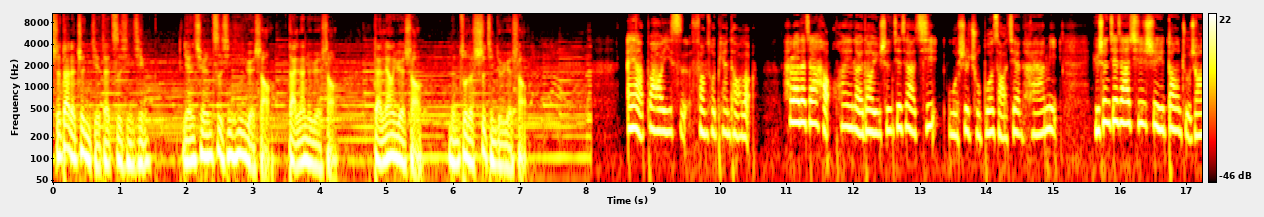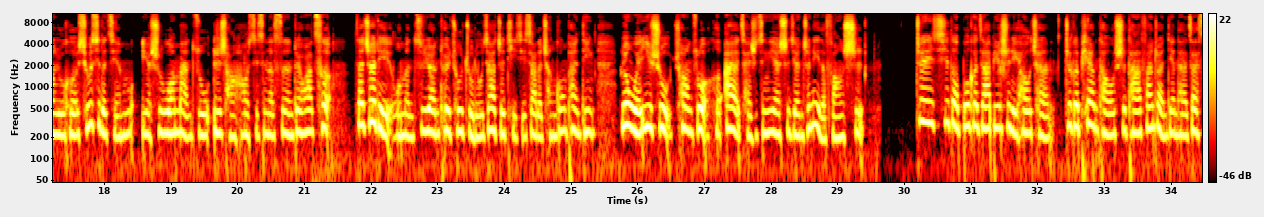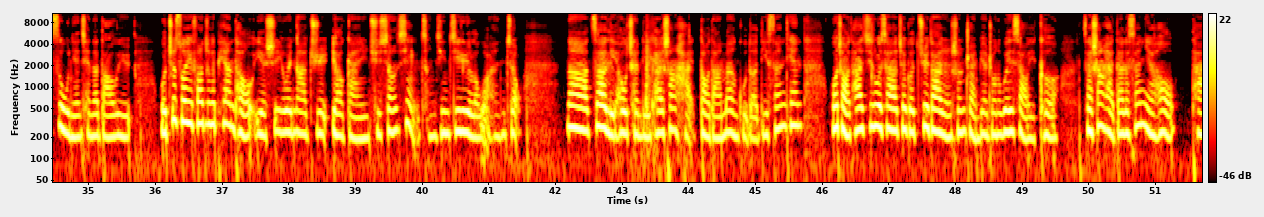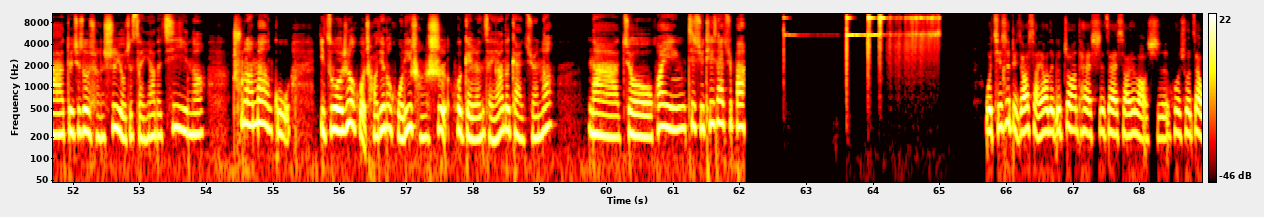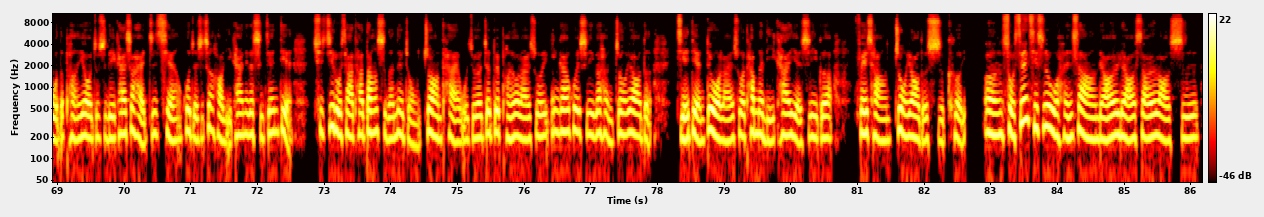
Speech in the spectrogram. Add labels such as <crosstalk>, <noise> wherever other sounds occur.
时代的症结在自信心，年轻人自信心越少，胆量就越少，胆量越少，能做的事情就越少。哎呀，不好意思，放错片头了。Hello，大家好，欢迎来到余生接假期，我是主播早见海阿米。余生接假期是一档主张如何休息的节目，也是我满足日常好奇心的私人对话册。在这里，我们自愿退出主流价值体系下的成功判定，认为艺术创作和爱才是经验事件真理的方式。这一期的播客嘉宾是李厚成，这个片头是他翻转电台在四五年前的岛屿。我之所以放这个片头，也是因为那句“要敢于去相信”曾经激励了我很久。那在李厚成离开上海到达曼谷的第三天，我找他记录下了这个巨大人生转变中的微小一刻。在上海待了三年后。他对这座城市有着怎样的记忆呢？出了曼谷，一座热火朝天的活力城市，会给人怎样的感觉呢？那就欢迎继续听下去吧。我其实比较想要的一个状态是在小雨老师，或者说在我的朋友就是离开上海之前，或者是正好离开那个时间点，去记录下他当时的那种状态。我觉得这对朋友来说应该会是一个很重要的节点。对我来说，他们的离开也是一个非常重要的时刻。嗯，首先，其实我很想聊一聊小雨老师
